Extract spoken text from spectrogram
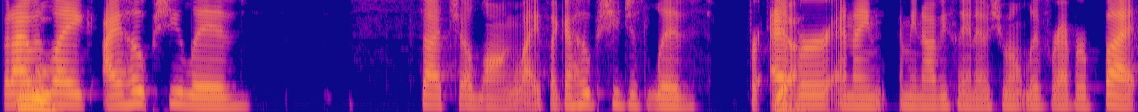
But I was like, I hope she lives such a long life. Like I hope she just lives forever. And I, I mean, obviously, I know she won't live forever, but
